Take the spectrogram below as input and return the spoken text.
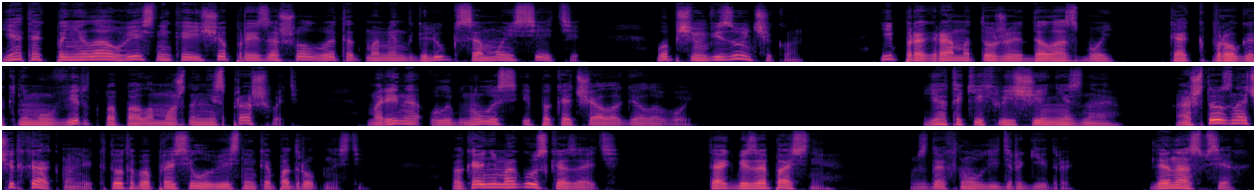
Я так поняла, у Вестника еще произошел в этот момент глюк самой сети. В общем, везунчик он. И программа тоже дала сбой. Как прога к нему в вирт попала, можно не спрашивать. Марина улыбнулась и покачала головой. Я таких вещей не знаю. А что значит хакнули? Кто-то попросил у Вестника подробностей. Пока не могу сказать. Так безопаснее, вздохнул лидер Гидры. Для нас всех.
